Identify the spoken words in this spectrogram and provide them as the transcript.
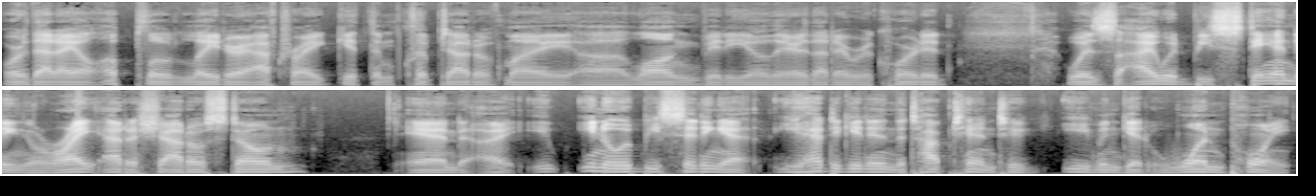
or that I'll upload later after I get them clipped out of my uh, long video there that I recorded was I would be standing right at a shadow stone and uh, you, know it'd be sitting at you had to get in the top 10 to even get one point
